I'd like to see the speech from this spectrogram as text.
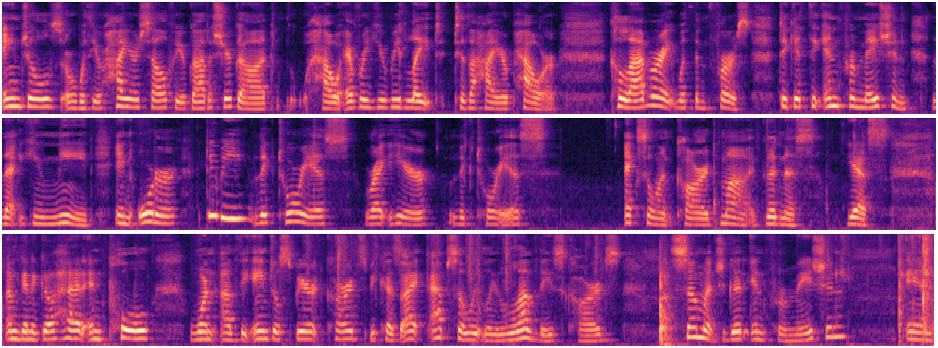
angels or with your higher self, your goddess, your god, however you relate to the higher power. Collaborate with them first to get the information that you need in order to be victorious right here. Victorious. Excellent card. My goodness. Yes, I'm going to go ahead and pull one of the Angel Spirit cards because I absolutely love these cards so much good information and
